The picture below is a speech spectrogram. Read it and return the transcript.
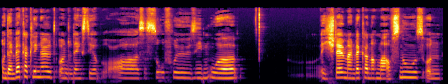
und dein Wecker klingelt und du denkst dir, boah, es ist so früh, 7 Uhr, ich stelle meinen Wecker nochmal auf Snooze und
